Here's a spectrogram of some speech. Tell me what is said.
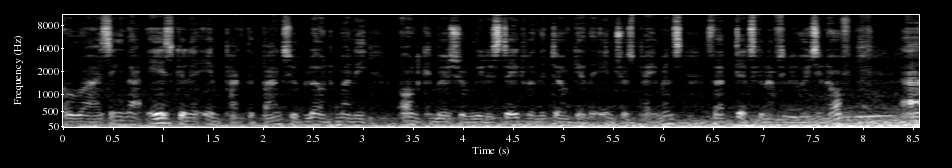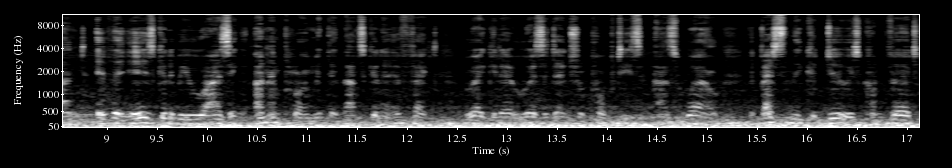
are rising. That is going to impact the banks who've loaned money on commercial real estate when they don't get the interest payments. So that debt's going to have to be written off. And if there is going to be rising unemployment, then that's going to affect regular residential properties as well. The best thing they could do is convert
